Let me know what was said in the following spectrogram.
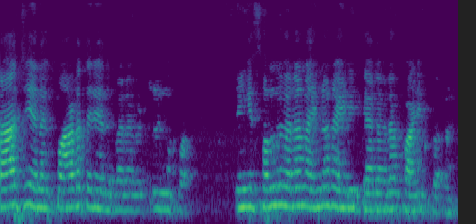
ராஜ் எனக்கு பாட தெரியாது நான் விட்டுருங்கப்பா. நீங்கள் சொன்ன வேணா நான் இன்னொரு ஐடி தேவை வேணா பாடி போடுறேன்.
